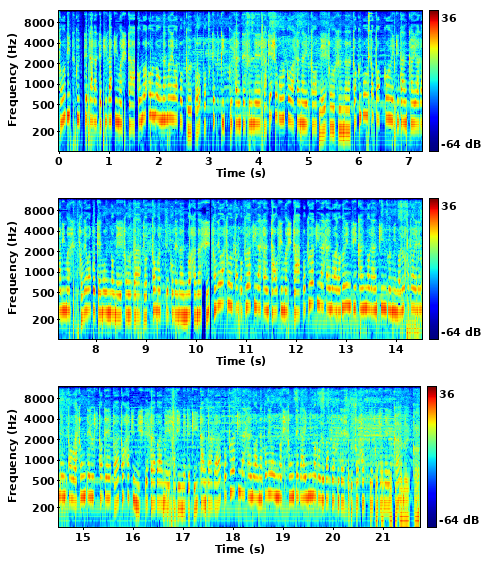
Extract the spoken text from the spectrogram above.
装備作ってたら敵が来ました。この方のお名前はポプ。ポポプテクピックさんですね。竹書房壊さないと。瞑想すな。特防と特攻1段階上がります。それはポケモンの瞑想だ。ちょっと待ってこれ何の話？それはそうとポプアキラさん倒しました。ポプアキラさんはログイン時間のランキングに乗るほどエレメントを遊んでる人で、パート8にしてサーバー名初めて聞いたんだが、ポプアキラさんはナポレオンの子孫で第2のゴルバチョフです。嘘800じゃねえか？じゃねえか？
